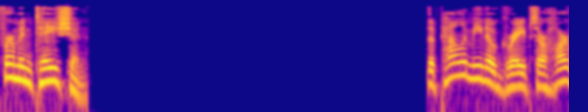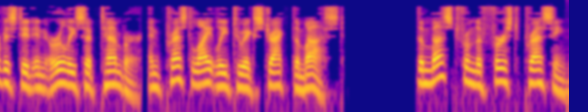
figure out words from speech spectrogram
Fermentation The Palomino grapes are harvested in early September, and pressed lightly to extract the must. The must from the first pressing,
